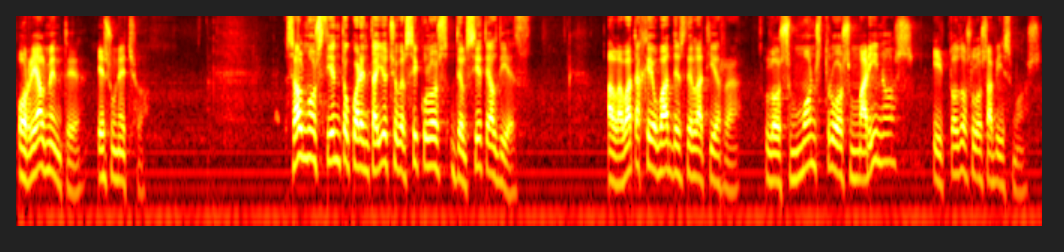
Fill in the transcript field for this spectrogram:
o realmente es un hecho. Salmos 148, versículos del 7 al 10. Alabad a Jehová desde la tierra, los monstruos marinos y todos los abismos.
